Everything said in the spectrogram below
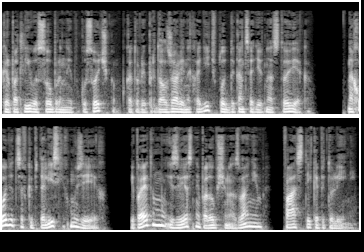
кропотливо собранные по кусочкам, которые продолжали находить вплоть до конца XIX века, находятся в капитолийских музеях и поэтому известны под общим названием Фасти Капитолини.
